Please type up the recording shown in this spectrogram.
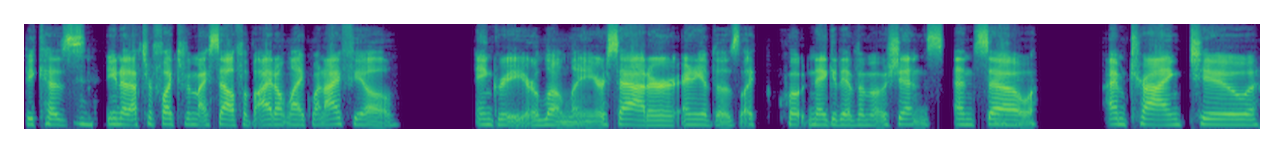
because, Mhm. you know, that's reflective in myself of I don't like when I feel angry or lonely or sad or any of those like quote negative emotions. And so I'm trying to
